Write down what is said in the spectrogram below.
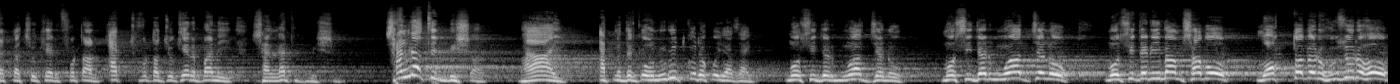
একটা চোখের ফোটার, এক ফোঁটা চোখের পানি, সাংঘাতিক বিষয়। সাংঘাতিক বিষয়। ভাই, আপনাদেরকে অনুরোধ করে কইয়া যায় মসজিদের মুয়াজ যেন মসজিদের মুয়াজ যেন মসজিদের ইমাম সাহেব হোক, মক্তবের হুজুর হোক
